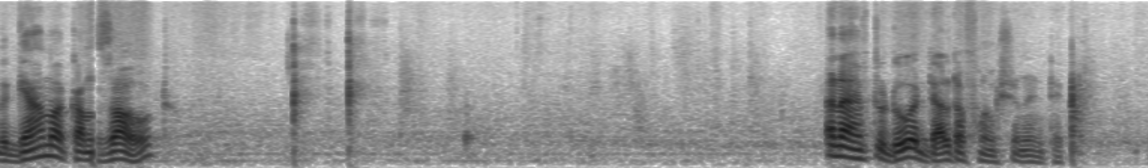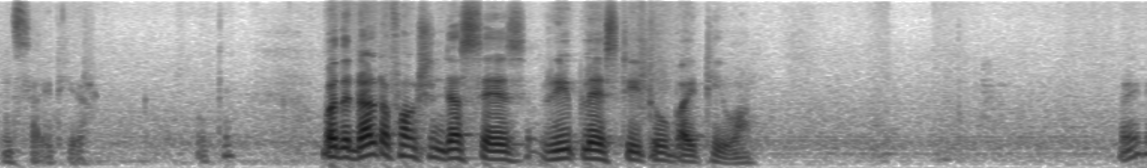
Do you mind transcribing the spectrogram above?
The gamma comes out and I have to do a delta function integral inside here. Okay. But the delta function just says replace T2 by T1 right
